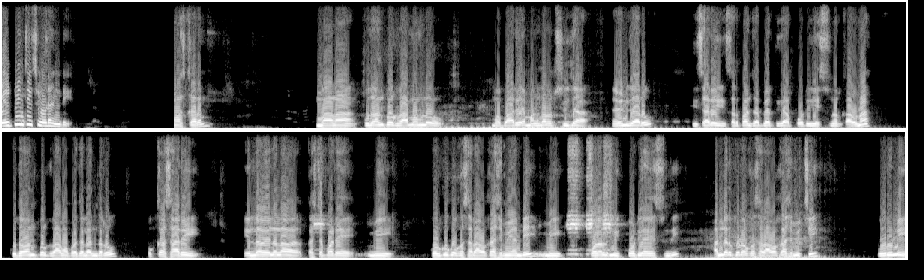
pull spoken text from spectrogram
గెలిపించి చూడండి. నమస్కారం. మన కుదాన్పూర్ గ్రామంలో మా భార్య మంగళవారం శ్రీజ నవీన్ గారు ఈసారి సర్పంచ్ అభ్యర్థిగా పోటీ చేస్తున్నారు. కావున కుదాన్పూర్ గ్రామ ప్రజలందరూ ఒక్కసారి ఎల్లవేళలా కష్టపడే మీ కొడుకుకు ఒకసారి అవకాశం ఇవ్వండి. మీ కోడలు మీకు పోటీగా చేస్తుంది. అందరు కూడా ఒకసారి అవకాశం ఇచ్చి ఊరిని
